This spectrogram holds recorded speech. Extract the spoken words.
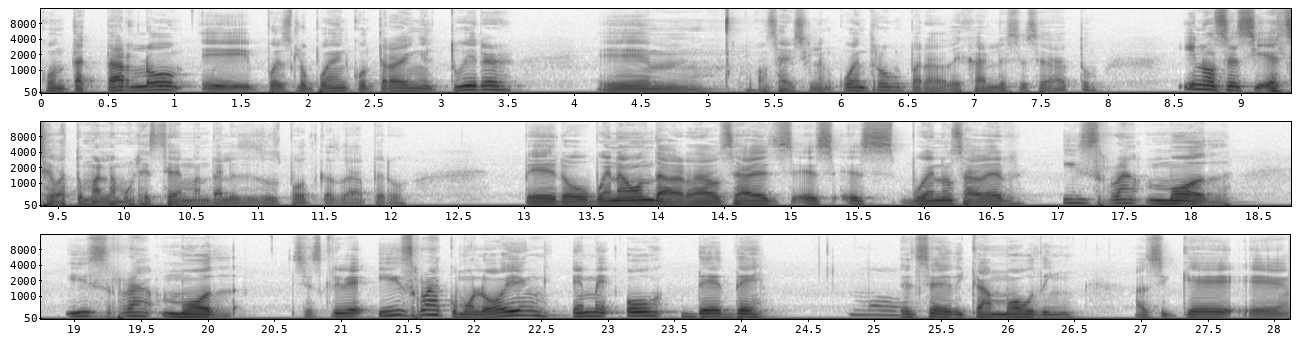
contactarlo, eh, pues lo puede encontrar en el Twitter. Eh, vamos a ver si lo encuentro para dejarles ese dato. Y no sé si él se va a tomar la molestia de mandarles esos podcasts, ¿verdad? Pero, pero buena onda, ¿verdad? O sea, es, es, es bueno saber Isra Mod. Isra Mod. Se escribe Isra, como lo oyen, M-O-D-D. Mo- Él se dedica a modding. Así que eh,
